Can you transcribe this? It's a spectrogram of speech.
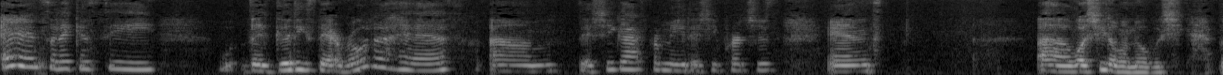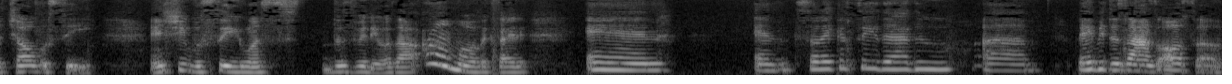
and so they can see the goodies that Rhoda have um, that she got from me that she purchased, and uh, well, she don't know what she got, but y'all will see, and she will see once this video is out. I'm all excited, and and so they can see that I do um, baby designs also.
